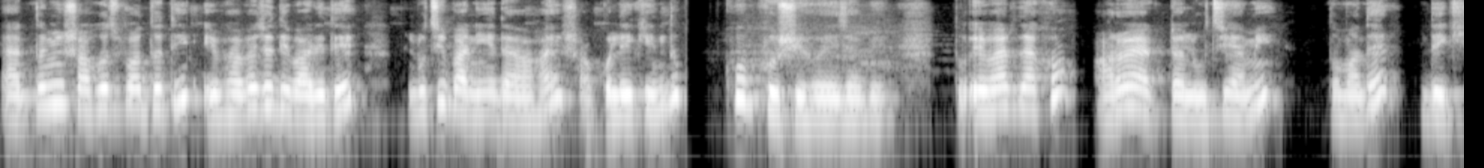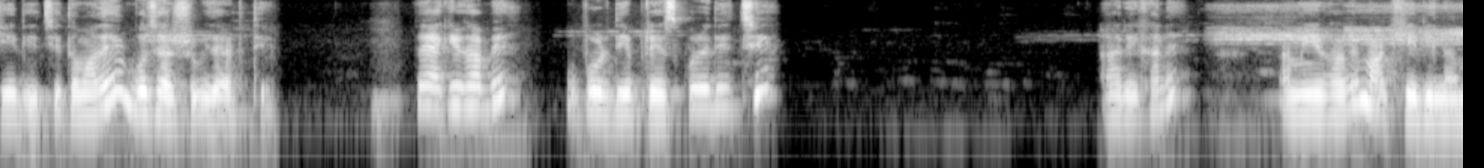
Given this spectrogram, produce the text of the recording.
একদমই সহজ পদ্ধতি। এভাবে যদি বাড়িতে লুচি বানিয়ে দেওয়া হয়, সকলেই কিন্তু খুব খুশি হয়ে যাবে। তো এবার দেখো, আরও একটা লুচি আমি তোমাদের দেখিয়ে দিচ্ছি, তোমাদের বোঝার সুবিধার্থে। তো একইভাবে উপর দিয়ে প্রেস করে দিচ্ছি। আর এখানে আমি এভাবে মাখিয়ে দিলাম।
